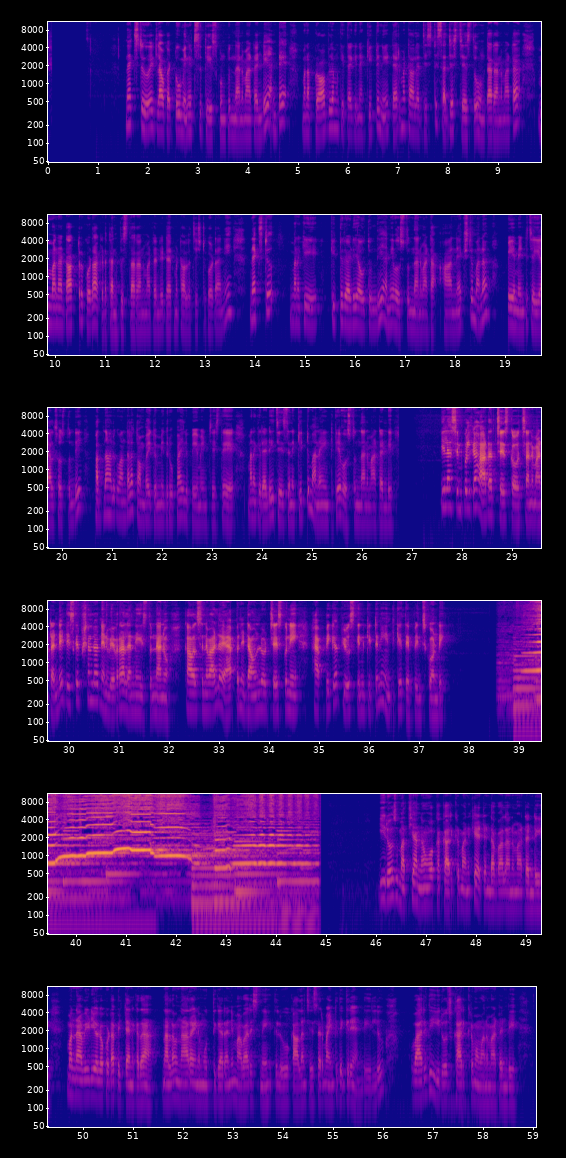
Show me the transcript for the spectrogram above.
నెక్స్ట్ ఇట్లా ఒక టూ మినిట్స్ తీసుకుంటుంది అనమాట అండి. అంటే మన ప్రాబ్లంకి తగిన కిట్ని డెర్మటాలజిస్ట్ సజెస్ట్ చేస్తూ ఉంటారనమాట. మన డాక్టర్ కూడా అక్కడ కనిపిస్తారనమాట అండి డెర్మటాలజిస్ట్ కూడా అని నెక్స్ట్ మనకి కిట్ రెడీ అవుతుంది అని వస్తుందన్నమాట. ఆ నెక్స్ట్ మనం పేమెంట్ చేయాల్సి వస్తుంది. పద్నాలుగు వందల తొంభై తొమ్మిది రూపాయలు పేమెంట్ చేస్తే మనకి రెడీ చేసిన కిట్ మన ఇంటికే వస్తుందన్నమాట అండి. ఇలా సింపుల్గా ఆర్డర్ చేసుకోవచ్చు అనమాట అండి. డిస్క్రిప్షన్లో నేను వివరాలన్నీ ఇస్తున్నాను. కావాల్సిన వాళ్ళు యాప్ని డౌన్లోడ్ చేసుకుని హ్యాపీగా క్యూ స్కిన్ కిట్ని ఇంటికే తెప్పించుకోండి. ఈరోజు మధ్యాహ్నం ఒక కార్యక్రమానికి అటెండ్ అవ్వాలన్నమాట అండి మొన్న వీడియోలో కూడా పెట్టాను కదా నల్లం నారాయణమూర్తి గారని మా వారి స్నేహితులు కాలం చేశారు మా ఇంటి దగ్గరే అండి ఇల్లు. వారిది ఈరోజు కార్యక్రమం అనమాట అండి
